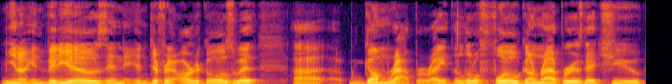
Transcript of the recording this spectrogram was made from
you know, in videos and in different articles with uh, gum wrapper, right? The little foil gum wrappers that you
